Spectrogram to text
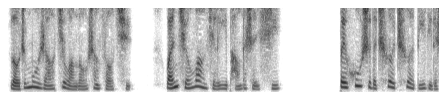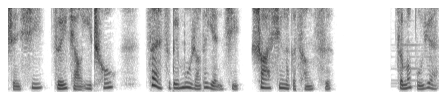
搂着穆饶就往楼上走去，完全忘记了一旁的沈西。被忽视的彻彻底底的沈西嘴角一抽，再次对穆饶的演技刷新了个层次。怎么不愿？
